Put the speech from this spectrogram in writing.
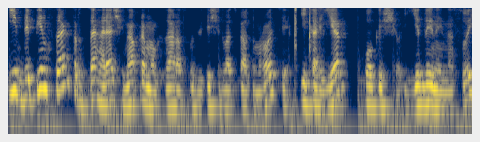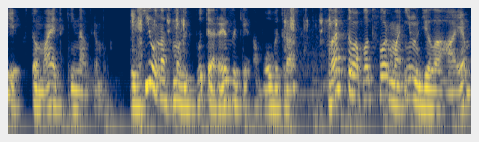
І Депін сектор це гарячий напрямок зараз у 2025 році, і кар'єр поки що єдиний на SUI, хто має такий напрямок. Які у нас можуть бути ризики або витрати? Квестова платформа іноді лагає,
